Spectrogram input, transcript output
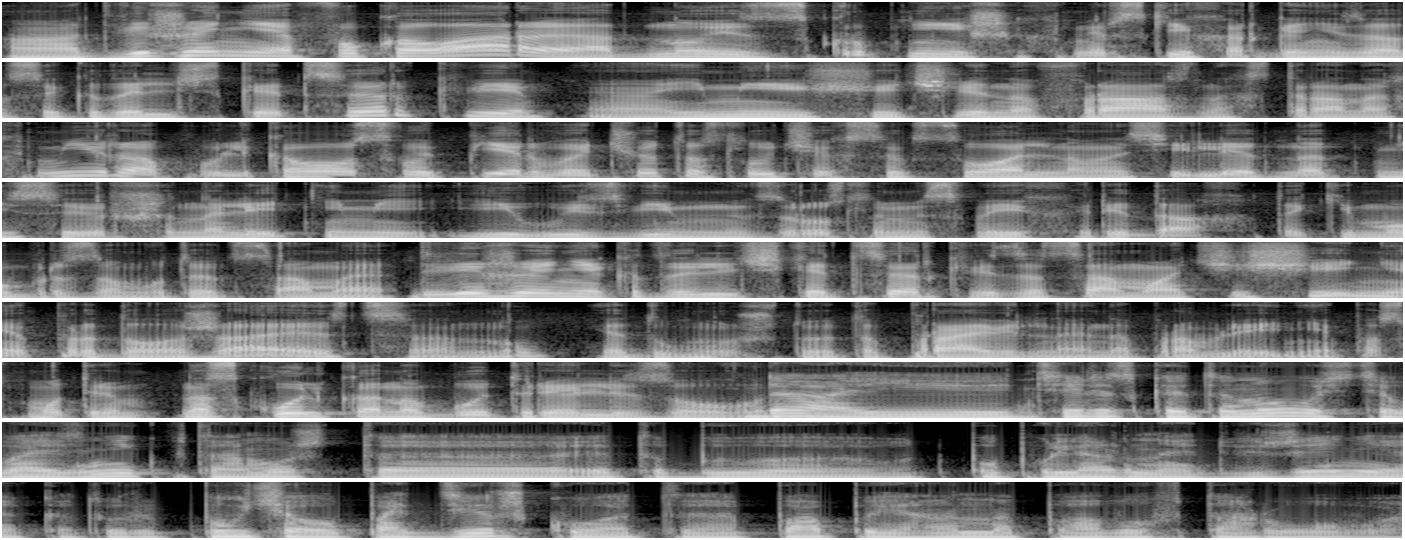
А движение Фокалары, одно из крупнейших мирских организаций католической церкви, э, имеющее членов в разных странах мира, опубликовало свой первый отчет о случаях сексуального насилия над несовершеннолетними и уязвимыми взрослыми в своих рядах. Таким образом, вот это самое движение католической церкви за самоочищение продолжается. Ну, я думаю, что это правильное направление. Посмотрим, насколько оно будет реализовано. Да, и интерес к этой новости возник, потому что это было вот популярное движение, которое получало поддержку от э, папы Иоанна Павла II.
